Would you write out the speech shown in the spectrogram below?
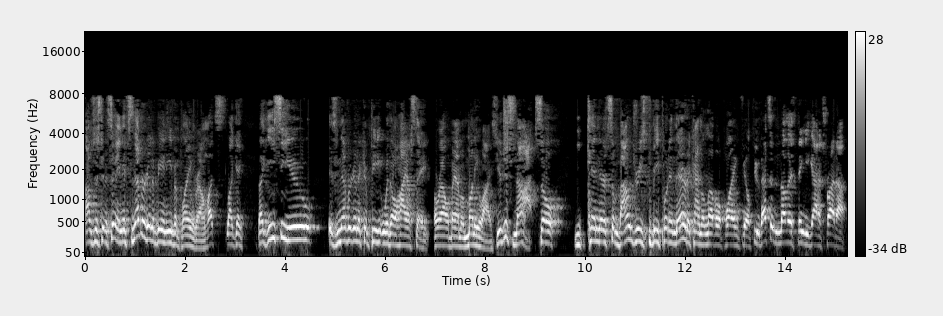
I was just going to say, and it's never going to be an even playing ground. Let's like, like ECU, is never going to compete with Ohio State or Alabama money wise. You're just not. So can there some boundaries to be put in there to kind of level a playing field too? That's another thing you got to try to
